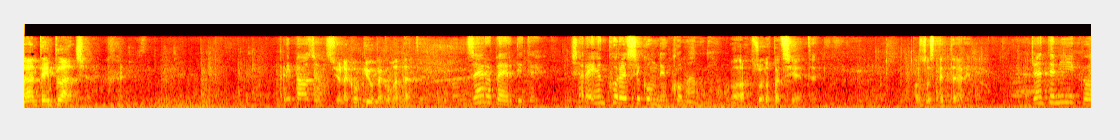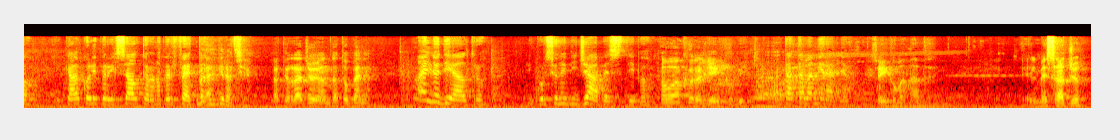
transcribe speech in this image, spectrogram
Comandante in plancia. Riposo. Missione compiuta, comandante. Con zero perdite. Sarei ancora il secondo in comando. Oh, sono paziente. Posso aspettare. Agente Nico, i calcoli per il salto erano perfetti. Beh, grazie. L'atterraggio è andato bene? Meglio di altro. Incursione di Jabez, tipo. Ho ancora gli incubi. Contatta l'ammiraglio. Sì, comandante. E il messaggio?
